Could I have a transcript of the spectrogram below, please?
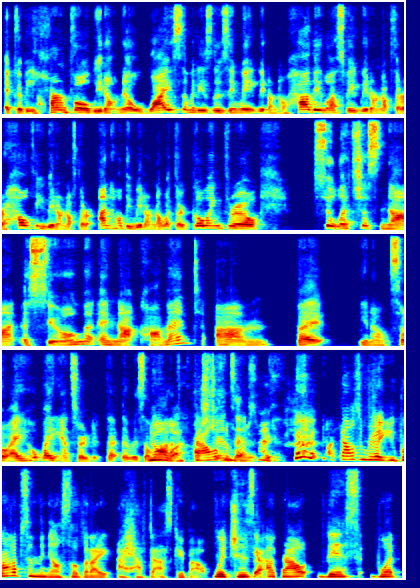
it could be harmful. We don't know why somebody's losing weight. We don't know how they lost weight. We don't know if they're healthy. We don't know if they're unhealthy. We don't know what they're going through. So let's just not assume and not comment. Um, but you know, so I hope I answered that. There was a no, lot of a questions. Thousand and a thousand percent. You brought up something else though that I I have to ask you about, which is yeah. about this what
